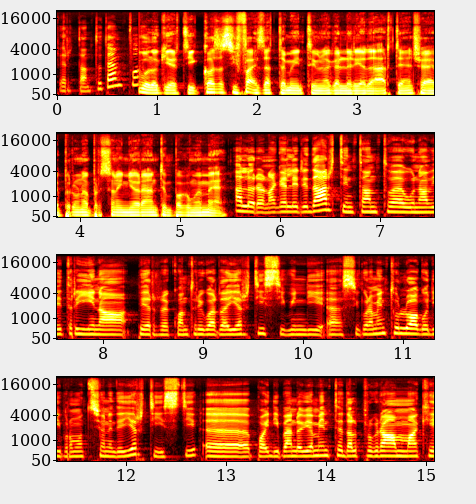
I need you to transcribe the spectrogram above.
per tanto tempo. Volevo chiederti cosa si fa esattamente in una galleria d'arte, cioè per una persona ignorante un po' come me. Allora, una galleria d'arte intanto è una vetrina per quanto riguarda gli artisti, quindi è sicuramente un luogo di promozione degli artisti, eh, poi dipende ovviamente dal programma che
